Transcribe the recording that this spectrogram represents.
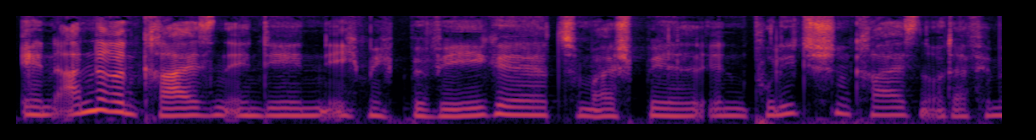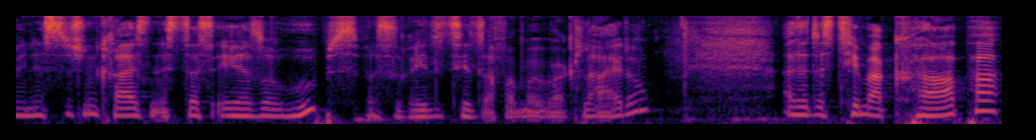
In anderen Kreisen, in denen ich mich bewege, zum Beispiel in politischen Kreisen oder feministischen Kreisen, ist das eher so, ups, was redet jetzt auf einmal über Kleidung? Also das Thema Körper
